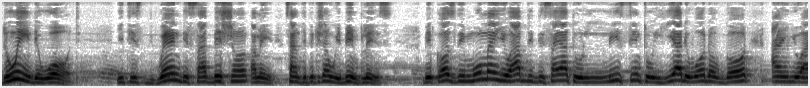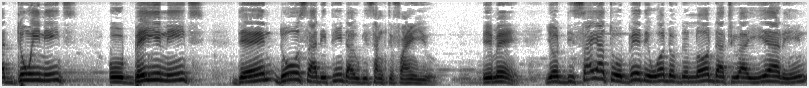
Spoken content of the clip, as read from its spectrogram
doing the word. It is when the salvation, I mean, sanctification will be in place. Because the moment you have the desire to listen, to hear the word of God, and you are doing it, obeying it, then those are the things that will be sanctifying you. Amen. Your desire to obey the word of the Lord that you are hearing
